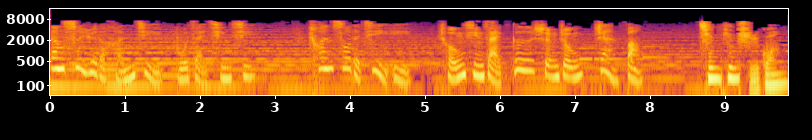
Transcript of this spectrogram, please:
当岁月的痕迹不再清晰，穿梭的记忆重新在歌声中绽放。倾听时光，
